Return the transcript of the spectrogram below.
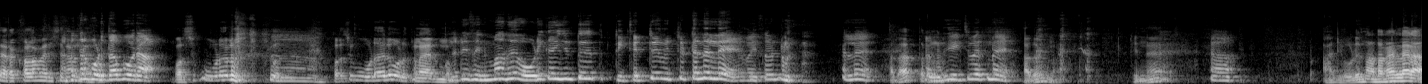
തിരക്കുള്ള മനുഷ്യനാണ്. അത്ര കൊടുത്താൽ പോരാ? കുറച്ച് കൂടുതൽ കുറച്ച് കൂടുതൽ കൊടുക്കണായിരുന്നു. എന്നിട്ട് ഈ സിനിമ അത് ഓടി കഴിഞ്ഞിട്ട് ടിക്കറ്റ് വിറ്റിട്ടല്ലേ പൈസ കിട്ടണം? അല്ലേ? അതത്ര അങ്ങനെ ജയിച്ചു വരണ്ടേ അതന്നെ. പിന്നെ അടിപൊളി നടനല്ലടാ.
